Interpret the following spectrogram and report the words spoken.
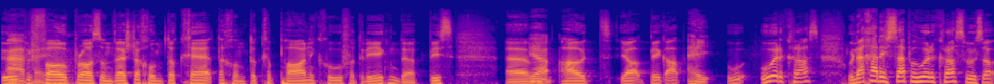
Eben, Übervollpros und weißt, da kommt doch keine, da kommt doch keine Panik auf oder irgendetwas. Ähm, Ja. Halt, ja, big up, hey, u- ur krass. Und nachher ist es eben ur krass, weil so,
